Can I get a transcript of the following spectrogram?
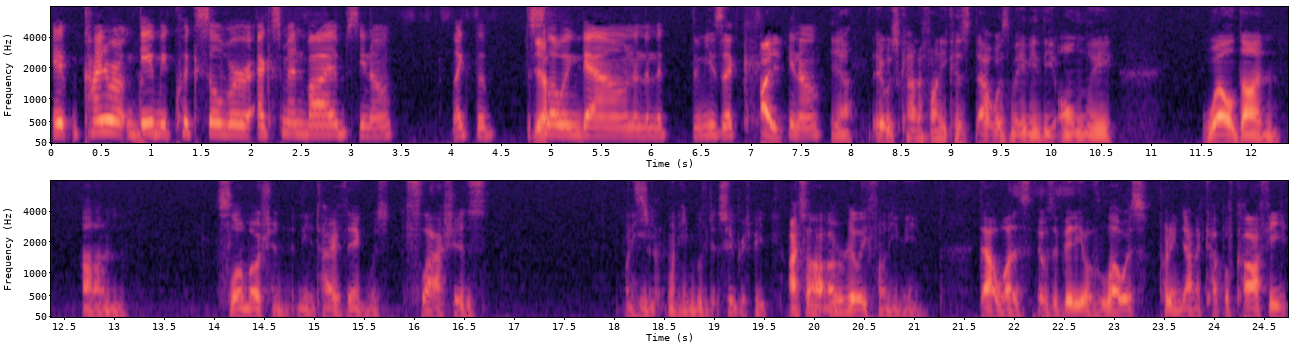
It kind of gave me Quicksilver X Men vibes, you know, like the, the Yeah. slowing down and then the, the music, I you know. yeah, it was kind of funny because that was maybe the only well done um, slow motion in the entire thing was flashes when he So- when he moved at super speed. I saw a really funny meme. That was it was a video of Lois putting down a cup of coffee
